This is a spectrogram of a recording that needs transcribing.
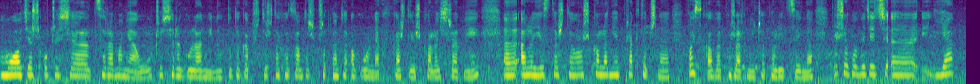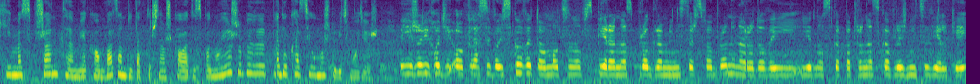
Młodzież uczy się ceremoniału, uczy się regulaminów. Do tego przecież dochodzą też przedmioty ogólne, jak w każdej szkole średniej, e, ale jest też to szkolenie praktyczne, wojskowe, pożarnicze, policyjne. Proszę powiedzieć, e, jakim sprzętem, jaką bazą dydaktyczną szkoła dysponuje, żeby edukację umożliwić młodzieży? Jeżeli chodzi o klasy wojskowe, to mocno wspiera nas program Ministerstwa Obrony Narodowej i jednostka patronacka w Leźnicy Wielkiej.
